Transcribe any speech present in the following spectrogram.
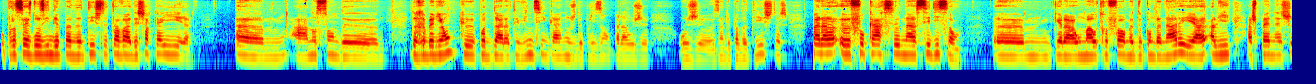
o processo dos independentistas estava a deixar cair ahm, a noção de, de rebelião, que pode dar até 25 anos de prisão para os, os, os independentistas, para eh, focar-se na sedição um, que era uma outra forma de condenar, e a- ali as penas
